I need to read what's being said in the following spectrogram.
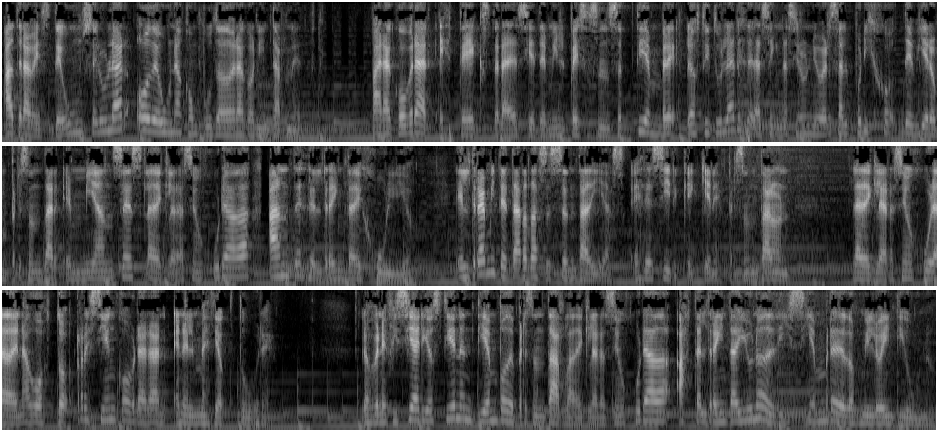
a través de un celular o de una computadora con internet. Para cobrar este extra de 7 mil pesos en septiembre, los titulares de la asignación universal por hijo debieron presentar en mi ANSES la declaración jurada antes del 30 de julio. El trámite tarda 60 días, es decir, que quienes presentaron la declaración jurada en agosto recién cobrarán en el mes de octubre. Los beneficiarios tienen tiempo de presentar la declaración jurada hasta el 31 de diciembre de 2021.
